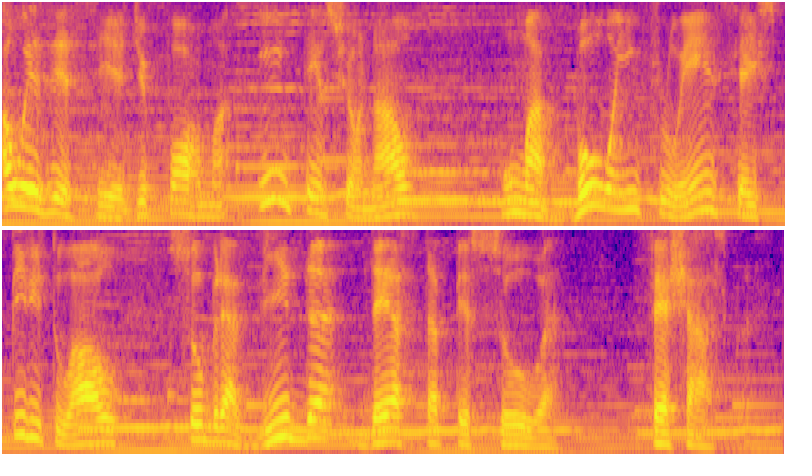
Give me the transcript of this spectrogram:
ao exercer de forma intencional uma boa influência espiritual sobre a vida desta pessoa. Fecha aspas.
